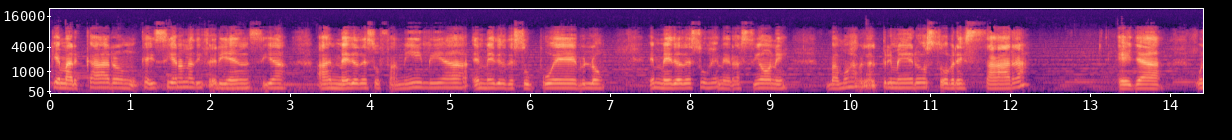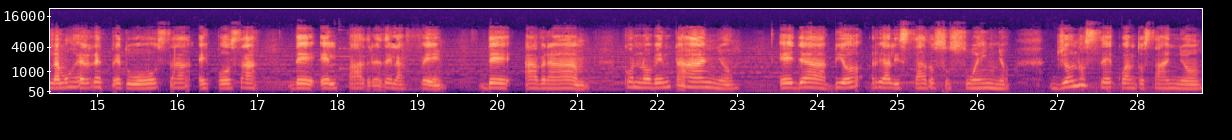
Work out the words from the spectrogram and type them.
que marcaron, que hicieron la diferencia en medio de su familia, en medio de su pueblo, en medio de sus generaciones Vamos a hablar primero sobre Sara. Ella, una mujer respetuosa, esposa de padre de la fe, de Abraham. Con 90 años, ella vio realizado su sueño. Yo no sé cuántos años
